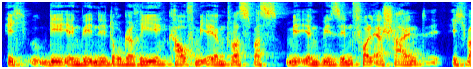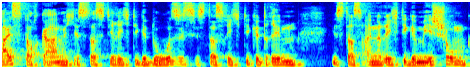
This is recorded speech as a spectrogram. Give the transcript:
Ich gehe irgendwie in die Drogerie, kaufe mir irgendwas, was mir irgendwie sinnvoll erscheint. Ich weiß doch gar nicht, ist das die richtige Dosis, ist das Richtige drin, ist das eine richtige Mischung.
